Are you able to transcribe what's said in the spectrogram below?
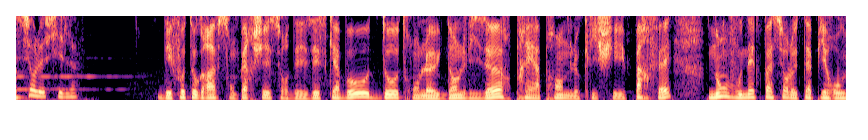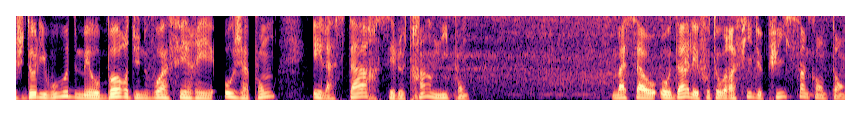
Sur le fil. Des photographes sont perchés sur des escabeaux, d'autres ont l'œil dans le viseur, prêts à prendre le cliché parfait. Non, vous n'êtes pas sur le tapis rouge d'Hollywood, mais au bord d'une voie ferrée au Japon, et la star, c'est le train nippon. Masao Oda les photographie depuis 50 ans.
